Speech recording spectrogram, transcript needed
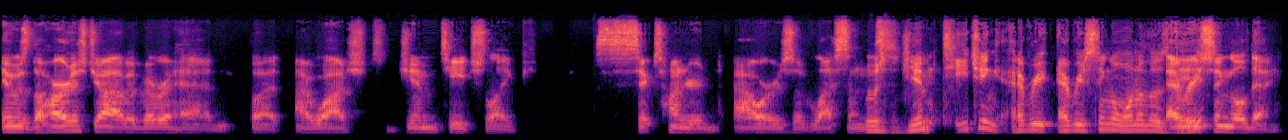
it was the hardest job I've ever had, but I watched Jim teach like 600 hours of lessons. Was Jim teaching every every single one of those every days? single day?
